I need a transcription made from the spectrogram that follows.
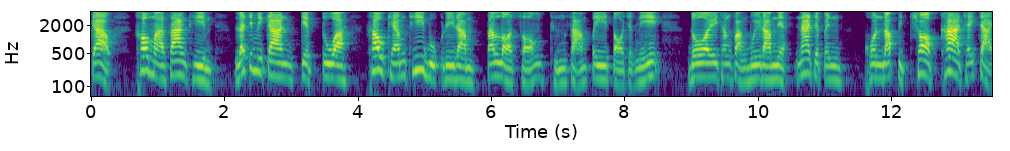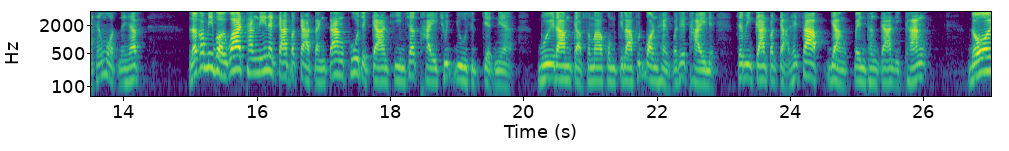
2549 เข้ามาสร้างทีม และจะมีการเก็บตัวเข้าแคมป์ที่บุรีรัมย์ตลอด 2-3 ปีต่อจากนี้ โดยทางฝั่งบุรีรัมย์เนี่ยน่าจะเป็นคนรับผิดชอบค่าใช้จ่ายทั้งหมดนะครับ แล้วก็มีบอกว่าทางนี้ในการประกาศแต่งตั้งผู้จัดการทีมชาติไทยชุด U17 เนี่ยบุรีรัมย์กับสมาคมกีฬาฟุตบอลแห่งประเทศไทยเนี่ยจะมีการประกาศให้ทราบอย่างเป็นทางการอีกครั้ง โดย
